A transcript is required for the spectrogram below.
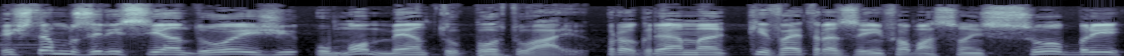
Estamos iniciando hoje o Momento Portuário, programa que vai trazer informações sobre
